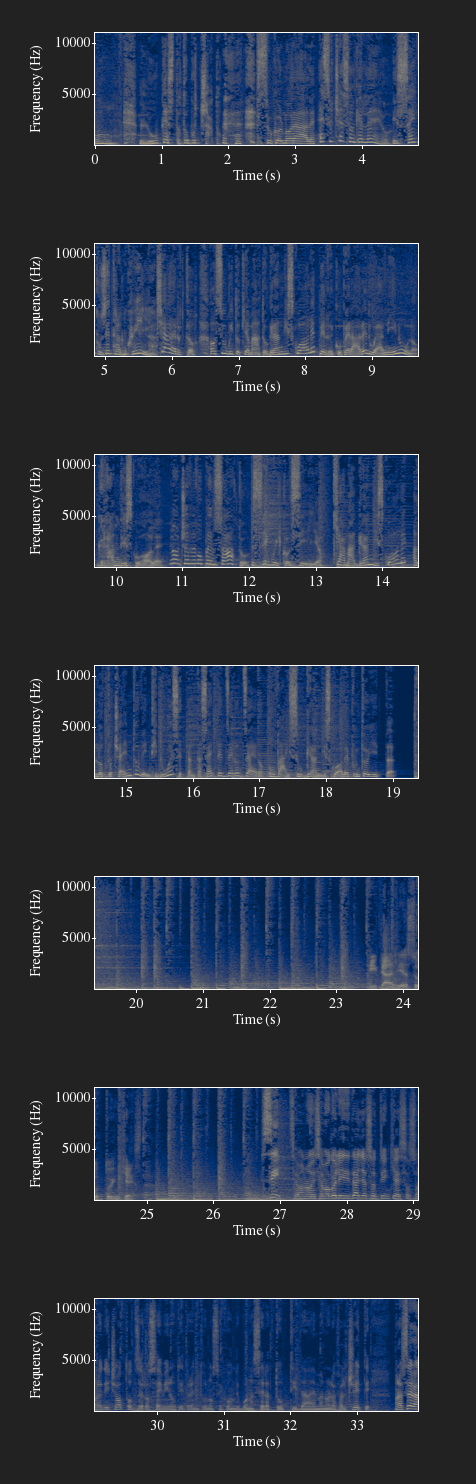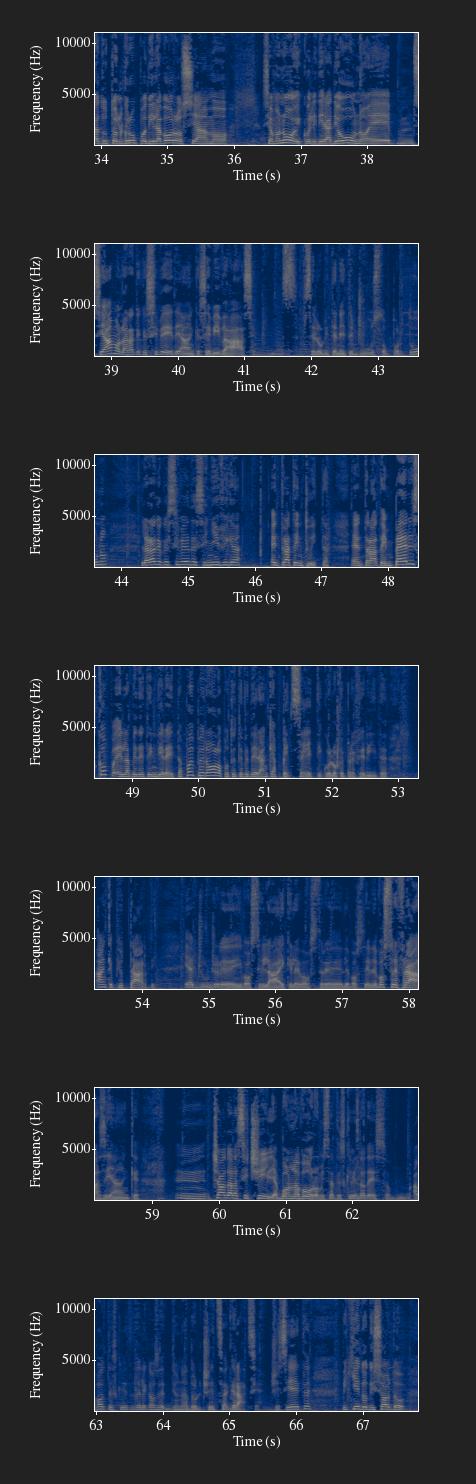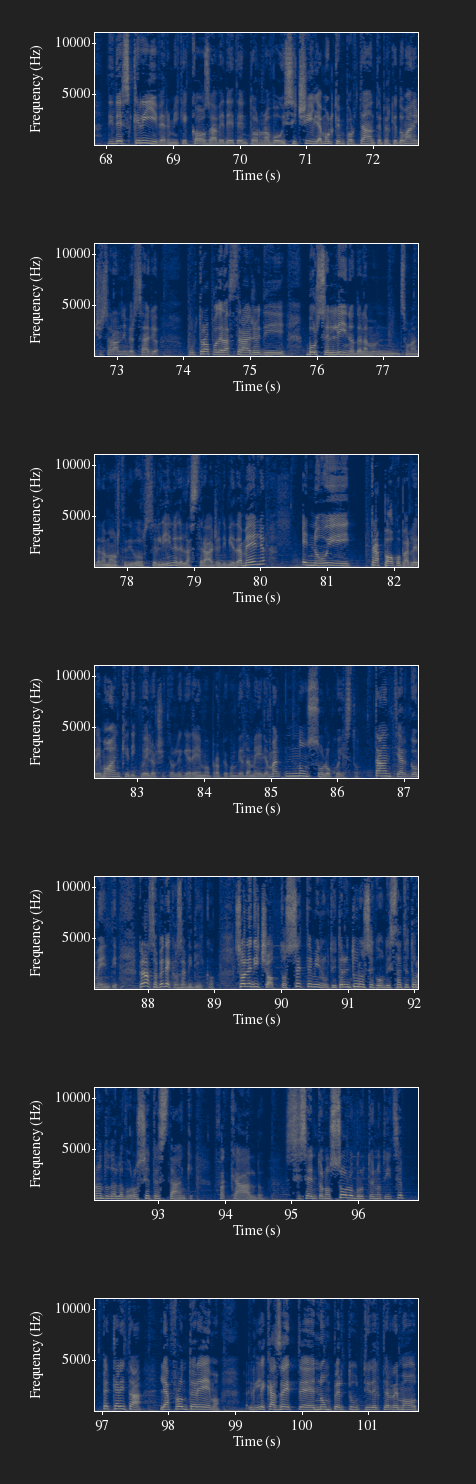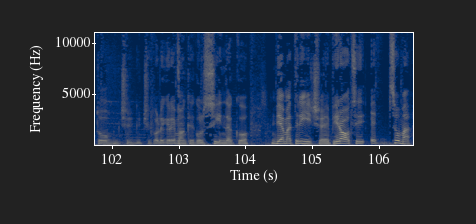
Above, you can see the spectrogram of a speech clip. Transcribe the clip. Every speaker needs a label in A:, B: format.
A: Mm, Luca è stato bocciato.
B: Su col morale. È successo anche a Leo.
A: E sei così tranquilla?
B: Certo, ho subito chiamato Grandi Scuole per recuperare due anni in uno.
A: Grandi scuole? Non ci avevo pensato.
B: Segui il consiglio. Chiama Grandi Scuole all'800 22 7700 o vai su grandiscuole.it.
C: Italia sotto inchiesta.
D: Sì, siamo noi, siamo quelli d'Italia sotto inchiesta, sono le 18, 06 minuti 31 secondi. Buonasera a tutti da Emanuela Falcetti, buonasera a tutto il gruppo di lavoro, siamo, siamo noi, quelli di Radio 1 e mh, siamo la radio che si vede anche, se vi va, se, se lo ritenete giusto, opportuno. La radio che si vede significa Entrate in Twitter, entrate in Periscope e la vedete in diretta, poi però la potete vedere anche a pezzetti, quello che preferite, anche più tardi e aggiungere i vostri like, le vostre, le vostre, le vostre frasi anche. Mm, ciao dalla Sicilia, buon lavoro mi state scrivendo adesso. A volte scrivete delle cose di una dolcezza, grazie, ci siete. Vi chiedo di solito di descrivermi che cosa vedete intorno a voi. Sicilia, molto importante perché domani ci sarà l'anniversario purtroppo della strage di Borsellino, della, insomma, della morte di Borsellino e della strage di Via D'Amelio e noi tra poco parleremo anche di quello, ci collegheremo proprio con Via D'Amelio, ma non solo questo, tanti argomenti. Però sapete cosa vi dico? Sono le 18, 7 minuti, 31 secondi, state tornando dal lavoro, siete stanchi, fa caldo, si sentono solo brutte notizie. Per carità, le affronteremo, le casette non per tutti del terremoto, ci, ci collegheremo anche col sindaco di Amatrice, Pirozzi, e, insomma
